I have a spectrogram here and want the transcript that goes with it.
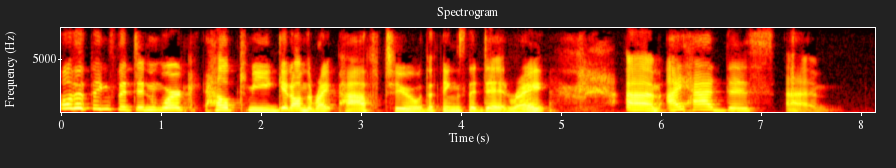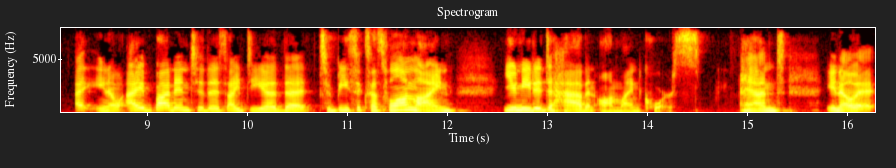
all the things that didn't work helped me get on the right path to the things that did, right? Um, I had this um, I, you know, I bought into this idea that to be successful online, you needed to have an online course. And you know, it,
